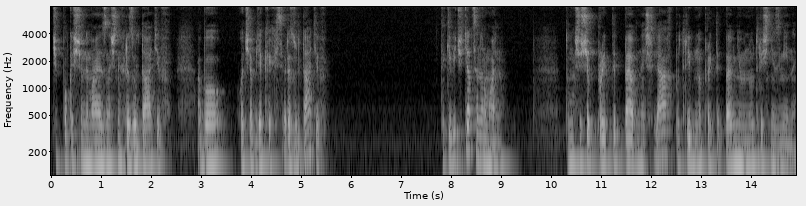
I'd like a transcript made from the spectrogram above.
чи поки що немає значних результатів, або хоча б якихось результатів, такі відчуття це нормально. Тому що, щоб пройти певний шлях, потрібно пройти певні внутрішні зміни,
